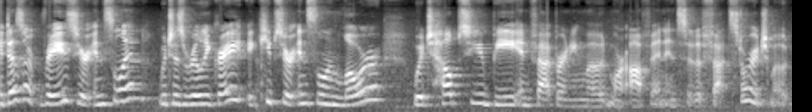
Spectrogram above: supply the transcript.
it doesn't raise your insulin, which is really great. It keeps your insulin lower, which helps you be in fat burning mode more often instead of fat storage mode.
